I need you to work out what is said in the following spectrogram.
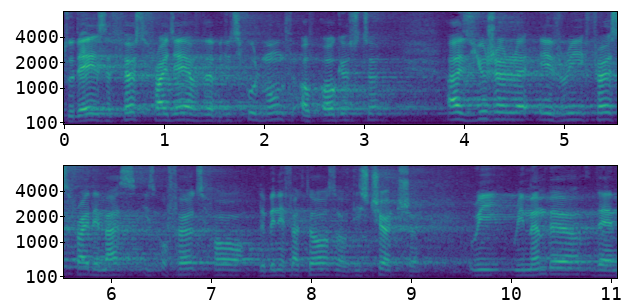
today is the first Friday of the beautiful month of August. As usual, every first Friday Mass is offered for the benefactors of this church. We remember them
